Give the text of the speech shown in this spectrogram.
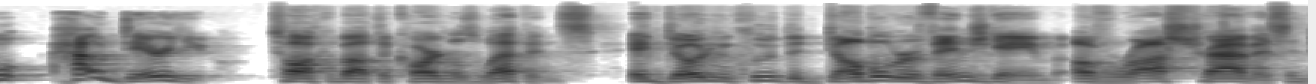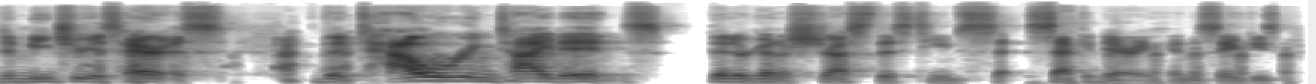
Well, how dare you talk about the Cardinals' weapons and don't include the double revenge game of Ross Travis and Demetrius Harris, the towering tight ends that are going to stress this team's secondary and the safeties.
